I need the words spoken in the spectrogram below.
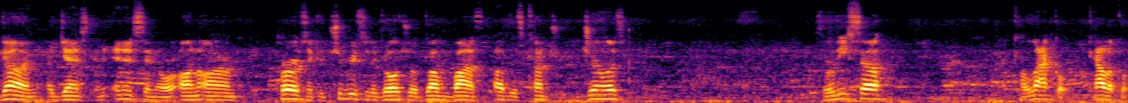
gun against an innocent or unarmed person contributes to the cultural gun violence of this country. Journalist Lisa Calico. Calico.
